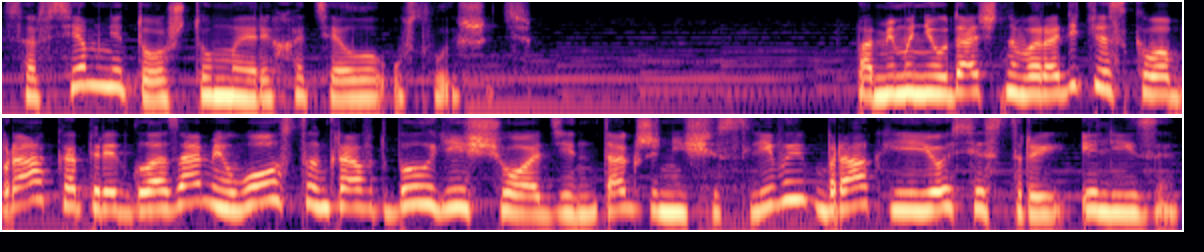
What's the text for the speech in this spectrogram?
Совсем не то, что Мэри хотела услышать. Помимо неудачного родительского брака, перед глазами Уолстонкрафт был еще один, также несчастливый брак ее сестры Элизы.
